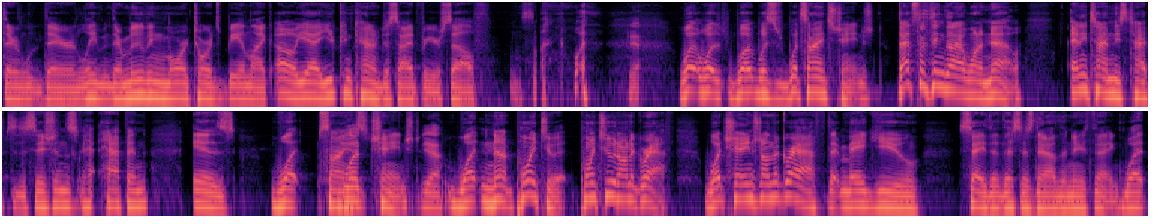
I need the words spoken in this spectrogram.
they're they're leaving. They're moving more towards being like, oh yeah, you can kind of decide for yourself. It's like what? Yeah. What what what was what science changed? That's the thing that I want to know. Anytime these types of decisions ha- happen, is what science What- changed? yeah. What not point to it? Point to it on a graph. What changed on the graph that made you say that this is now the new thing? What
